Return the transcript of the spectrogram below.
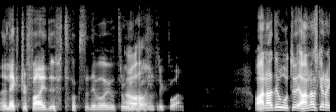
electrified ut också. Det var ju otroligt Ja. bra intryck på honom. Och han hade otur, han hade kunnat,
